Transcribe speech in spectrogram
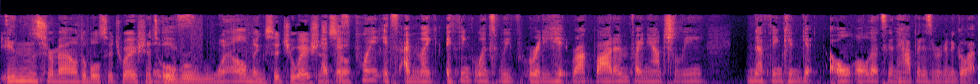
insurmountable situation. It's It overwhelming situation. At so this point, it's I'm like I think once we've already hit rock bottom financially, nothing can get. All, all that's going to happen is we're going to go up.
